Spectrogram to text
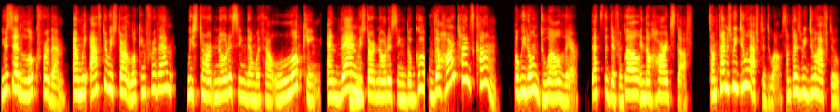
You said look for them. And we after we start looking for them, we start noticing them without looking. And then mm-hmm. we start noticing the good. The hard times come, but we don't dwell there. That's the difference. Well, in the hard stuff, sometimes we do have to dwell. Sometimes we do have to.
